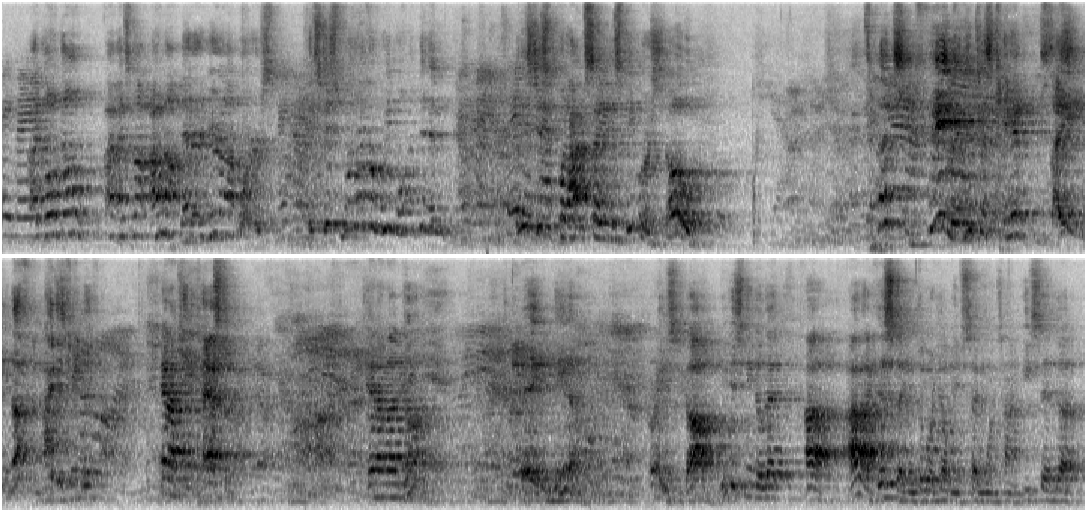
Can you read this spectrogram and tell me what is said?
all. I don't don't. I, it's not. I'm not better, and you're not worse. Amen. It's just whatever we want to do. Amen. It's just what I'm saying is people are so touchy feeling. You just can't say nothing. I just can't live. And I can't pastor. And I'm not gonna. Amen. Praise God. We just need to let. Uh, I like this statement. The Lord helped me to say one time. He said. Uh,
